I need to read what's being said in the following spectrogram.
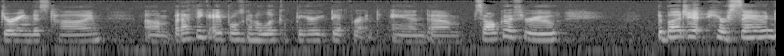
during this time. Um, but I think April is going to look very different, and um, so I'll go through the budget here soon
